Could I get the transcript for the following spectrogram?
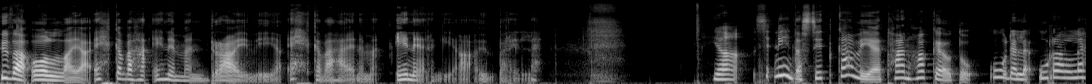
hyvä olla ja ehkä vähän enemmän drivea ja ehkä vähän enemmän energiaa ympärille. Ja niin tässä sitten kävi, että hän hakeutui uudelle uralle,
